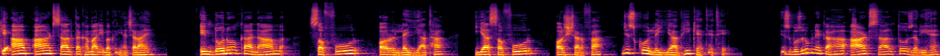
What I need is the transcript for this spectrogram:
کہ آپ آٹھ سال تک ہماری بکریاں چرائیں۔ ان دونوں کا نام صفور اور لیا تھا یا صفور اور شرفا جس کو لیا بھی کہتے تھے۔ اس بزرگ نے کہا، آٹھ سال تو ضروری ہیں۔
